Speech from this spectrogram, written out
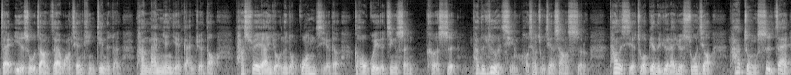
在艺术上再往前挺进的人，他难免也感觉到，他虽然有那种光洁的高贵的精神。可是他的热情好像逐渐丧失了，他的写作变得越来越说教，他总是在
